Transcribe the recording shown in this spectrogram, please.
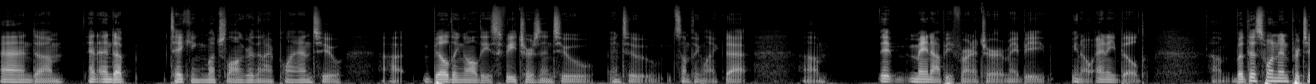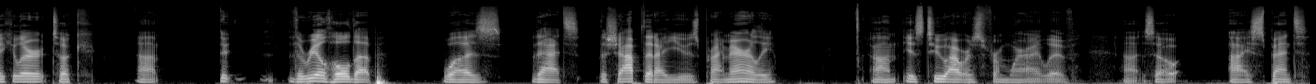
and um, and end up taking much longer than I plan to, uh, building all these features into into something like that. Um, it may not be furniture, it may be you know any build, um, but this one in particular took uh, the, the real holdup was that the shop that I use primarily um, is two hours from where I live, uh, so I spent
